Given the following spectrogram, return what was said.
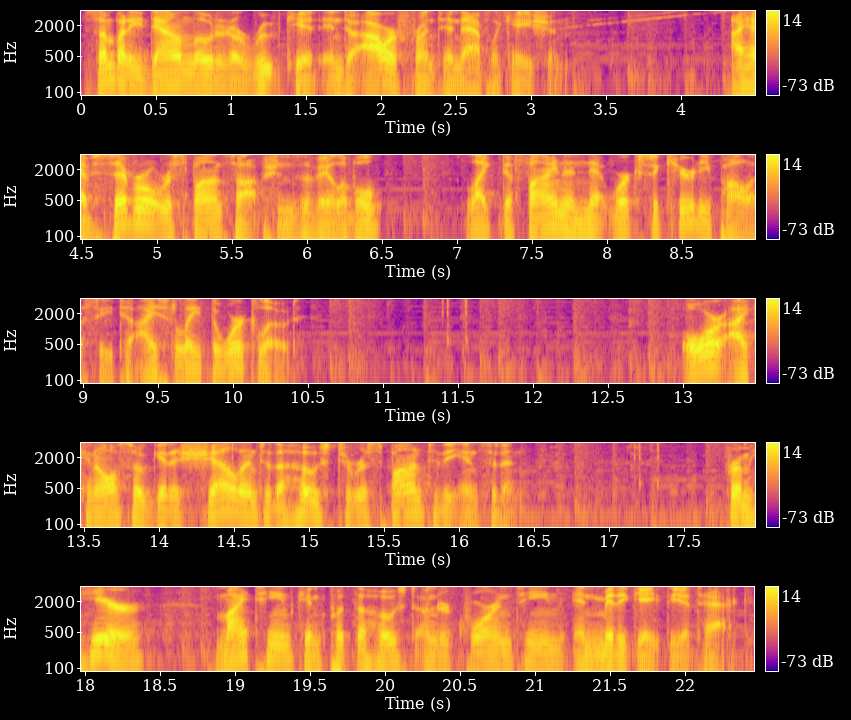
Somebody downloaded a rootkit into our front-end application. I have several response options available, like define a network security policy to isolate the workload. Or I can also get a shell into the host to respond to the incident. From here, my team can put the host under quarantine and mitigate the attack.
